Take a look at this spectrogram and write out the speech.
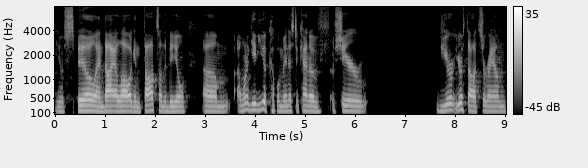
you know spill and dialogue and thoughts on the deal, um, I want to give you a couple minutes to kind of share your your thoughts around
